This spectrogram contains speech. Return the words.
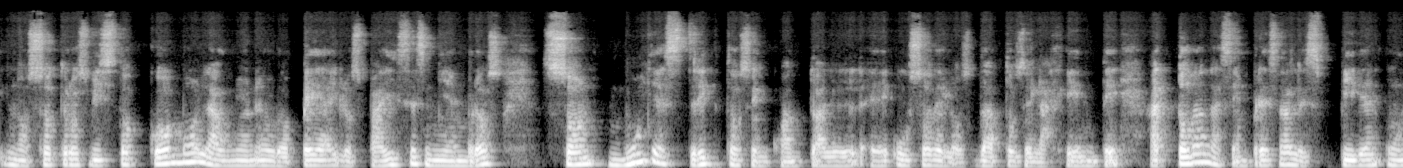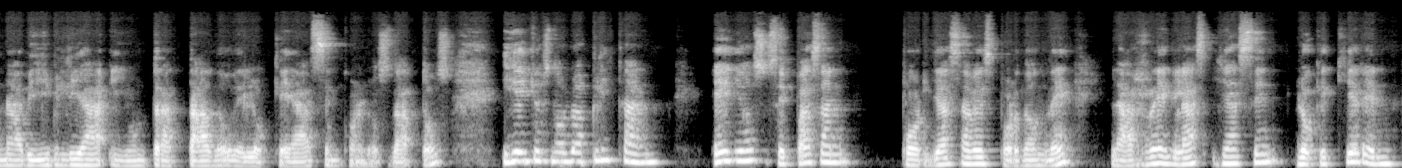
nosotros visto cómo la Unión Europea y los países miembros son muy estrictos en cuanto al eh, uso de los datos de la gente. A todas las empresas les piden una Biblia y un tratado de lo que hacen con los datos y ellos no lo aplican. Ellos se pasan por ya sabes por dónde las reglas y hacen lo que quieren.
